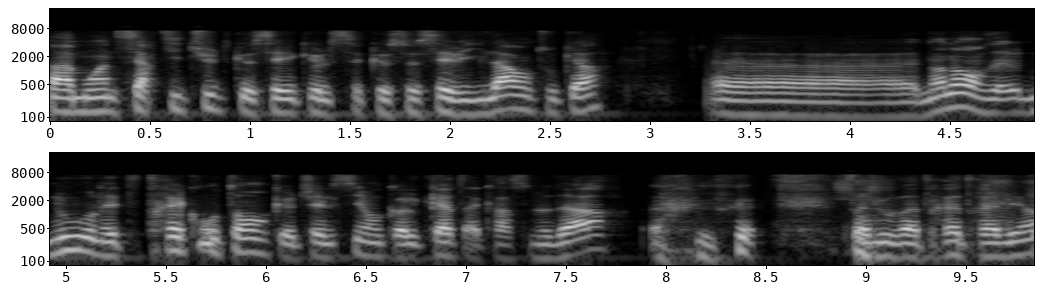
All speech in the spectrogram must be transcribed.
a moins de certitude que, que, que ce Séville-là, en tout cas. Euh, non, non, nous, on était très contents que Chelsea en 4 à Krasnodar. ça nous va très très bien.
